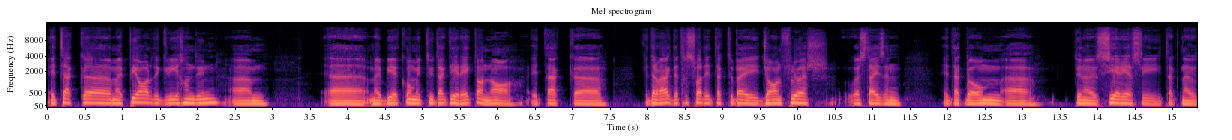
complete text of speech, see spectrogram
het ek uh, my PR degree gaan doen. Ehm um, uh my BCom het toe ek direk daarna het ek uh ek het terwyl ek dit geswat het ek toe by John Floors Oosthuizen het ek by hom uh toe nou seriously het ek nou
